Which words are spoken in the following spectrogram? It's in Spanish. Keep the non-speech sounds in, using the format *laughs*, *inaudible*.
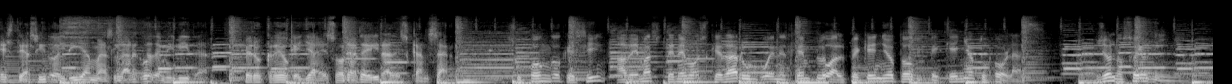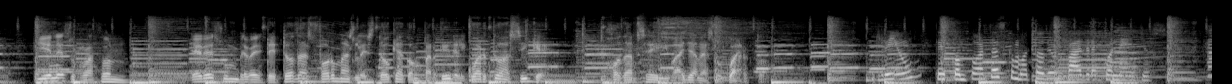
Este ha sido el día más largo de mi vida. Pero creo que ya es hora de ir a descansar. Supongo que sí, además tenemos que dar un buen ejemplo al pequeño Toby. Pequeño Tupolas. Yo no soy un niño. Tienes razón. Eres un bebé. De todas formas les toca compartir el cuarto así que... Jódanse y vayan a su cuarto. Ryu, te comportas como todo un padre con ellos.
